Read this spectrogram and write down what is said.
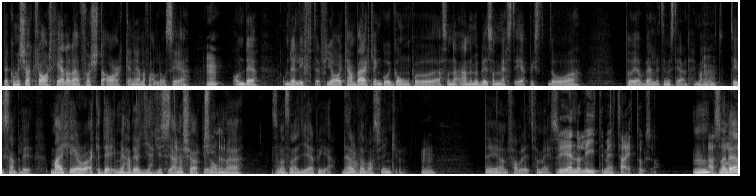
jag kommer köra klart hela den här första arken i alla fall och se mm. om, det, om det lyfter. För jag kan verkligen gå igång på, alltså när anime blir som mest episkt, då då är jag väldigt investerad emellanåt. Mm. Till exempel i My Hero Academia hade jag jättegärna kört som, eh, som en sån här JRPG. Det hade ja. kunnat vara svinkul. Mm. det är en favorit för mig. Så. Det är ändå lite mer tight också. Mm, alltså, men det är,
